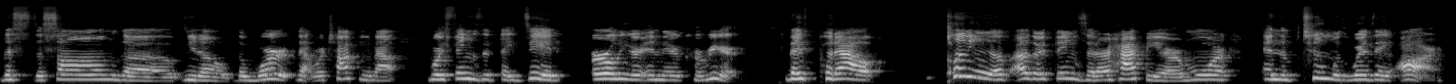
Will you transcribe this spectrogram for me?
this the song, the you know the work that we're talking about were things that they did earlier in their career. They've put out plenty of other things that are happier, more in the tune with where they are.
